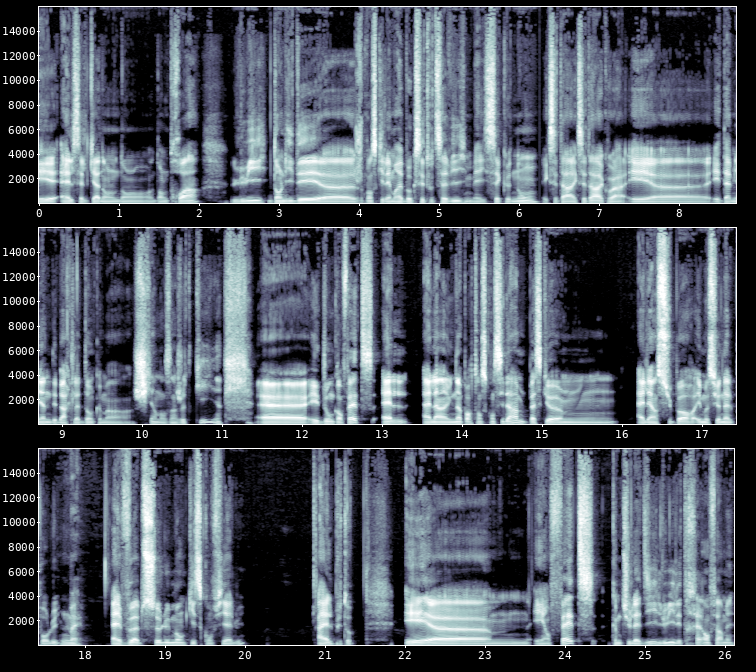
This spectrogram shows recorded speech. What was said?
Et elle, c'est le cas dans, dans, dans, le 3. Lui, dans l'idée, euh, je pense qu'il aimerait boxer toute sa vie, mais il sait que non, etc. etc. Quoi. Et, euh, et Damian débarque là-dedans comme un chien dans un jeu de quilles. Euh, et donc, en fait, elle, elle a une importance considérable parce que hum, elle est un support émotionnel pour lui. Elle veut absolument qu'il se confie à lui. À elle plutôt. Et, et en fait, comme tu l'as dit, lui, il est très renfermé.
